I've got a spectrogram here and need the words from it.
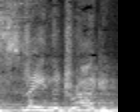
slain the dragon.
